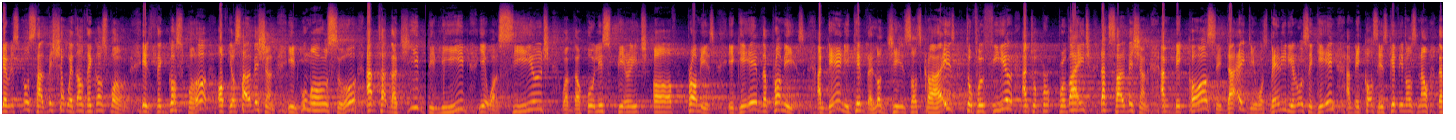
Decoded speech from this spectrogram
There is no salvation without the gospel. It's the gospel of your salvation, in whom also, after that ye believed, ye were sealed with the Holy Spirit of promise. He gave the promise and then he gave the Lord Jesus Christ to fulfill and to pro provide that salvation. And because he died, he was buried, he rose again. And because he's giving us now the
